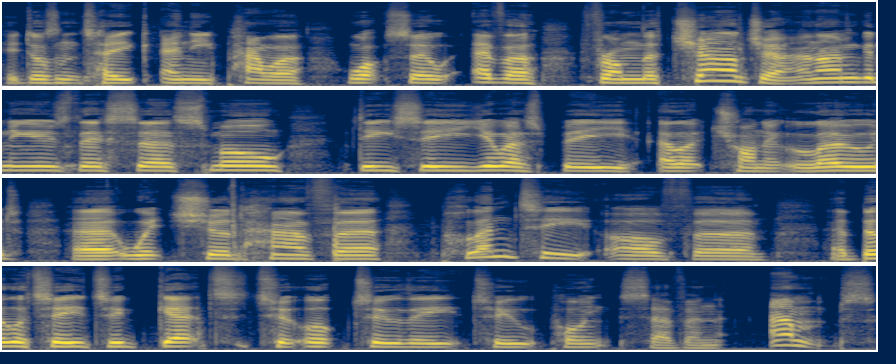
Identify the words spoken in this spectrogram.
it doesn't take any power whatsoever from the charger and I'm going to use this uh, small DC USB electronic load uh, which should have uh, plenty of ability to get to up to the 2.7 amps.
